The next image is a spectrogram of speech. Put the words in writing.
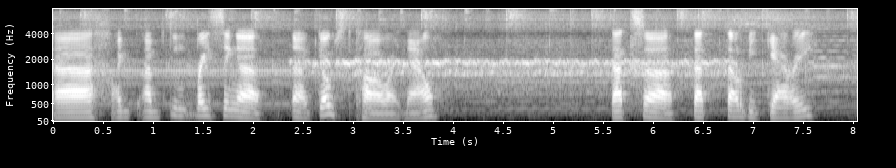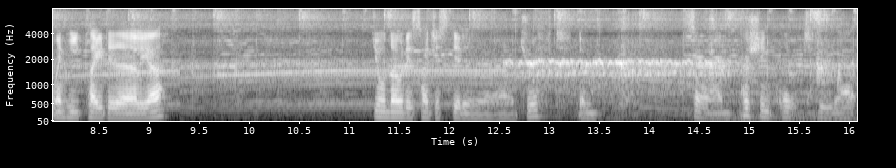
Uh, I, I'm racing a, a ghost car right now. That's uh, that that'll be Gary when he played it earlier. You'll notice I just did a uh, drift. And so I'm pushing Alt to do that,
